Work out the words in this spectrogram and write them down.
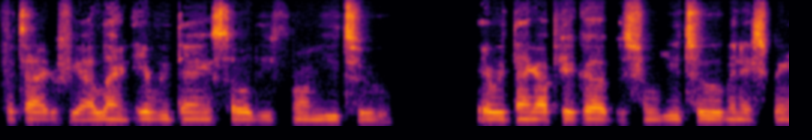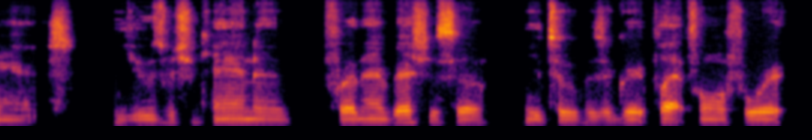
photography. I learned everything solely from YouTube. Everything I pick up is from YouTube and experience. Use what you can to further invest yourself. YouTube is a great platform for it.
